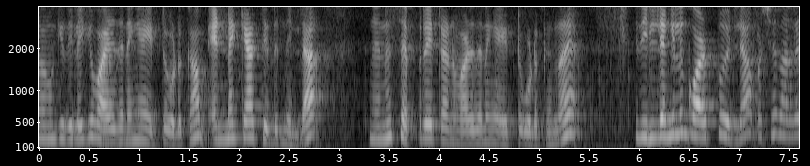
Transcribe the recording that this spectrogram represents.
നമുക്കിതിലേക്ക് വഴുതനങ്ങ ഇട്ട് കൊടുക്കാം. എണ്ണയ്ക്കകത്ത് ഇടുന്നില്ല. ഞാൻ സെപ്പറേറ്റാണ് വഴുതനങ്ങ ഇട്ട് കൊടുക്കുന്നത്. ഇതില്ലെങ്കിലും കുഴപ്പമില്ല. പക്ഷേ നല്ല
